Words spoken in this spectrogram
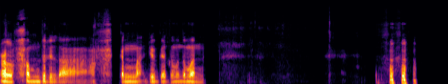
Alhamdulillah kena juga teman-teman.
